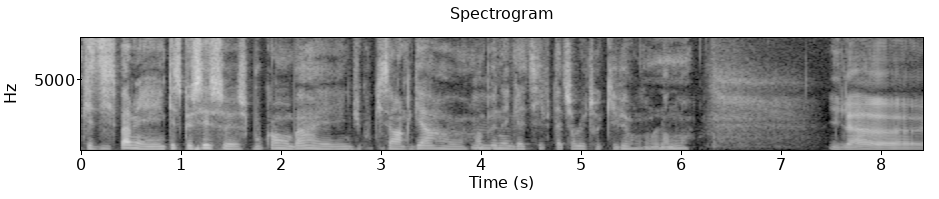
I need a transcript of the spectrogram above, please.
qu'ils se disent pas, mais qu'est-ce que c'est ce, ce boucan en bas? Et du coup, qu'ils aient un regard euh, un peu négatif, peut-être sur le truc qu'ils verront le lendemain. Il a, euh,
